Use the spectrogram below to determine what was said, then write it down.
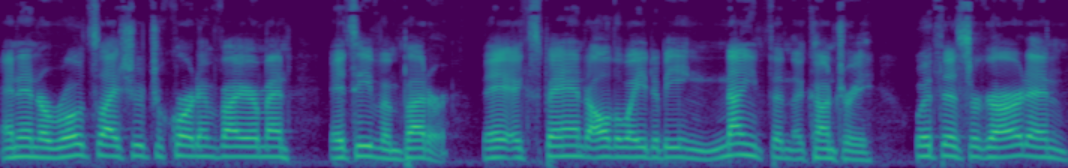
and in a road slide shoot record environment, it's even better. They expand all the way to being ninth in the country with this regard, and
